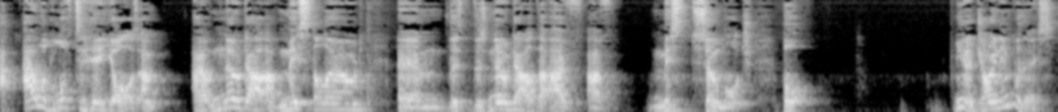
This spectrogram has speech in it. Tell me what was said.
I would love to hear yours. I'm, I have no doubt I've missed a load. Um, there's, there's no doubt that I've, I've missed so much, but you know, join in with this.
